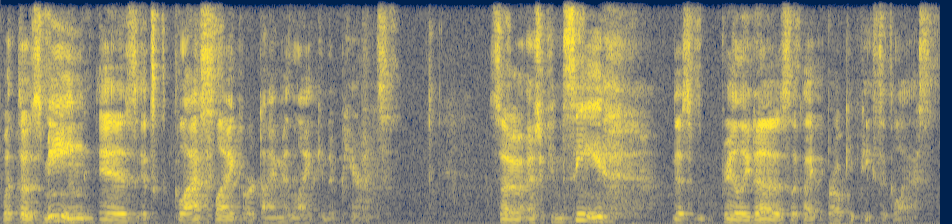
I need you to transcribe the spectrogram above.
What those mean is it's glass-like or diamond-like in appearance. So as you can see, this really does look like a broken piece of glass.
